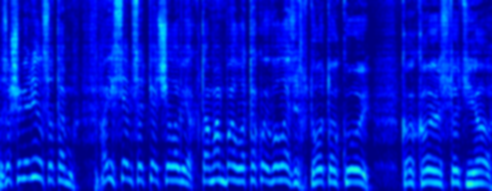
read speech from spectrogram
Зашевелился там, а их 75 человек. Там амбал вот такой вылазит. Кто такой? Какая статья?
